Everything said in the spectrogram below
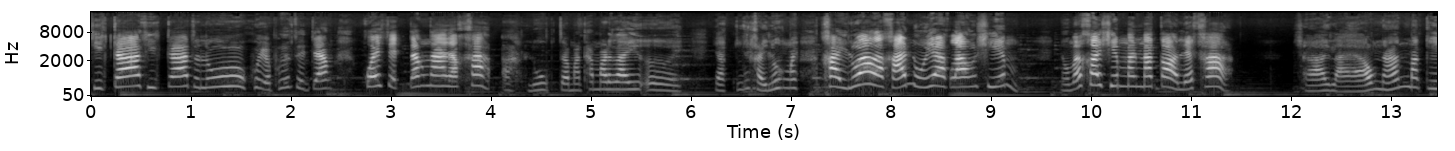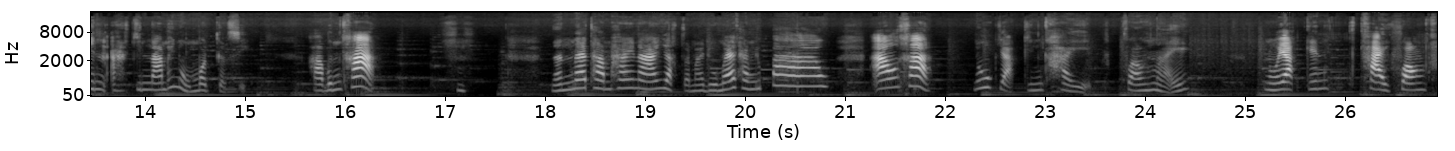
ทีก้าทีก้าจะลูกคุยกับเพื่อนเสร็จยังคุยเสร็จตั้งนานแล้วค่ะอะลูกจะมาทำอะไรเอ่ยอยากกินไข่ลวกไหมไข่ลวกเหรอคะหนูอยากลองชิม หนูไม่เคยชิมมันมาก่อนเลยค่ะ ใช่แล้วนั้นมากินอะกินน้ำให้หนูหมดก่อนสิขอบคุณค่ะ นั้นแม่ทำให้นะ อยากจะมาดูแม่ทำหรือเปล่าเอาค่ะ ลูกอยากกินไข่ฟองไหน หนูอยากกินไข่ฟองข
